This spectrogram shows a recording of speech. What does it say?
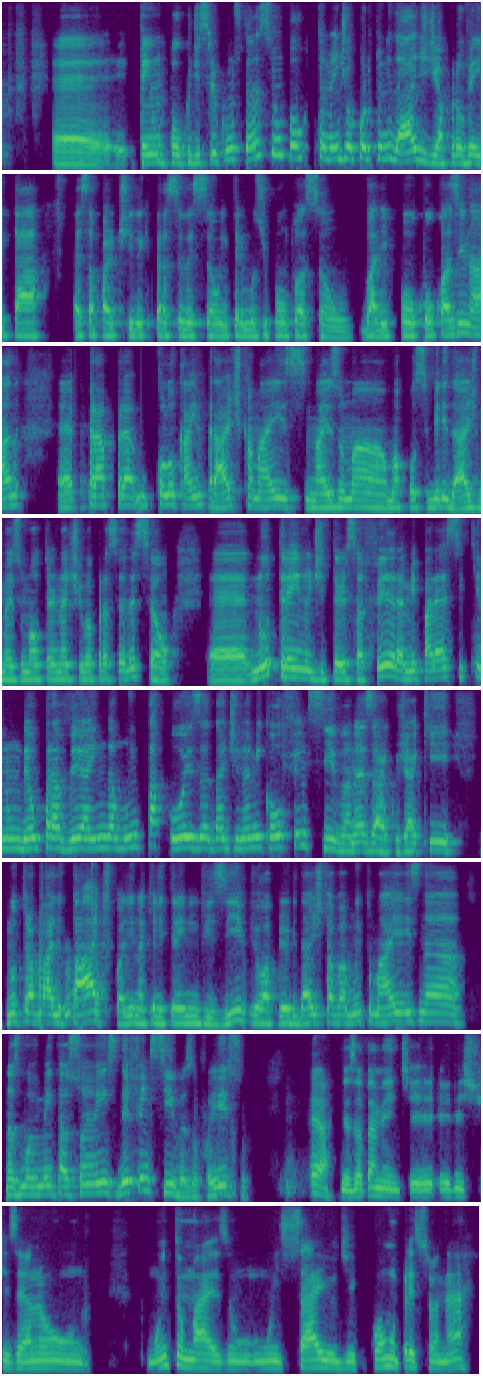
é, tem um pouco de circunstância e um pouco também de oportunidade de aproveitar essa partida que para a seleção, em termos de pontuação, vale pouco ou quase nada, é, para colocar em prática mais, mais uma, uma possibilidade, mais uma alternativa para a seleção. É, no treino de terça-feira, me parece que não deu para ver ainda muita coisa da dinâmica ofensiva, né, Zarco? Já que no trabalho tático, ali naquele treino invisível, a prioridade estava muito mais na, nas movimentações defensivas, não foi isso? É, exatamente. Eles fizeram muito mais um, um ensaio de como pressionar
